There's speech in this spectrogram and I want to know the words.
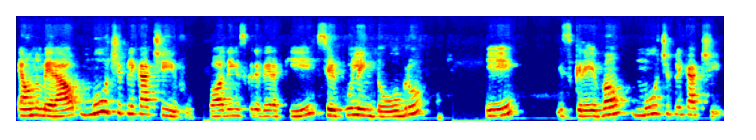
é um numeral multiplicativo. Podem escrever aqui, circulem dobro e escrevam multiplicativo.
